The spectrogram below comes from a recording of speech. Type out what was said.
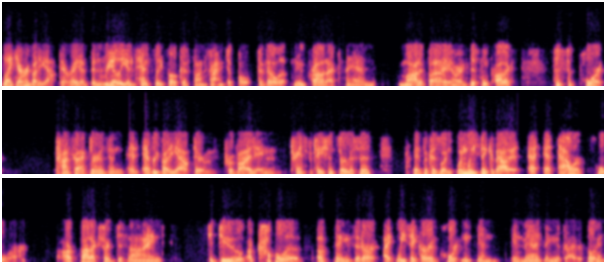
like everybody out there, right, have been really intensely focused on trying to both develop new products and modify our existing products to support contractors and, and everybody out there providing transportation services. Okay? Because when, when we think about it at, at our core, our products are designed to do a couple of, of things that are, I, we think are important in, in managing the driver shortage.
